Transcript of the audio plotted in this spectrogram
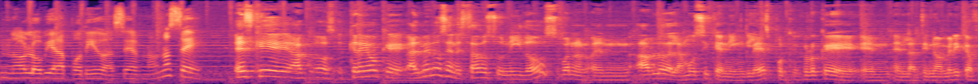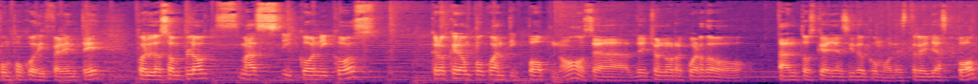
no lo hubiera podido hacer, ¿no? No sé. Es que creo que, al menos en Estados Unidos, bueno, en, hablo de la música en inglés porque creo que en, en Latinoamérica fue un poco diferente, pues los unplugged más icónicos creo que era un poco anti-pop, ¿no? O sea, de hecho no recuerdo tantos que hayan sido como de estrellas pop.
